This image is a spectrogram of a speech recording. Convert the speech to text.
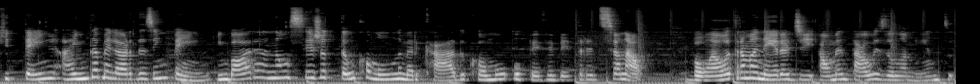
que tem ainda melhor desempenho, embora não seja tão comum no mercado como o PVB tradicional. Bom, a outra maneira de aumentar o isolamento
